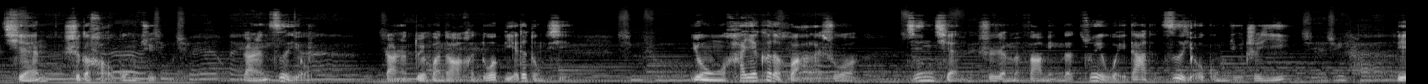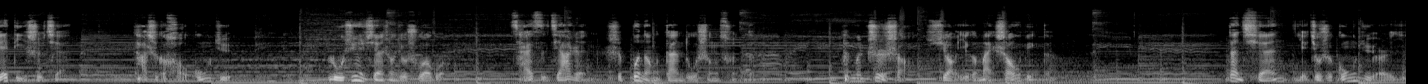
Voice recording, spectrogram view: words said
钱是个好工具，让人自由，让人兑换到很多别的东西。用哈耶克的话来说，金钱是人们发明的最伟大的自由工具之一。别敌视钱，它是个好工具。鲁迅先生就说过，才子佳人是不能单独生存的，他们至少需要一个卖烧饼的。但钱也就是工具而已，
